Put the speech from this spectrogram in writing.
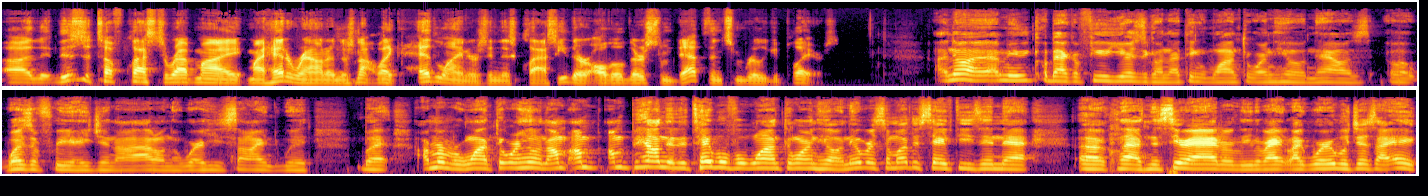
Uh, th- this is a tough class to wrap my my head around, and there's not like headliners in this class either. Although there's some depth and some really good players. I know. I mean, we go back a few years ago, and I think Juan Thornhill now is uh, was a free agent. I, I, don't know where he signed with, but I remember Juan Thornhill, and I'm I'm, I'm pounding the table for Juan Thornhill, and there were some other safeties in that uh, class, Nasir Adderley, right? Like where it was just like, hey,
